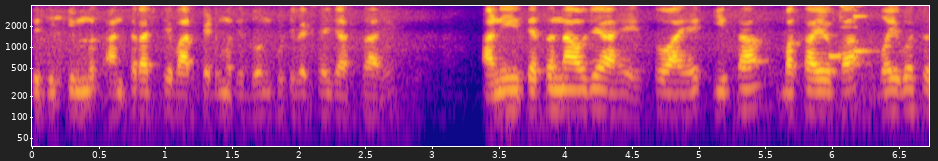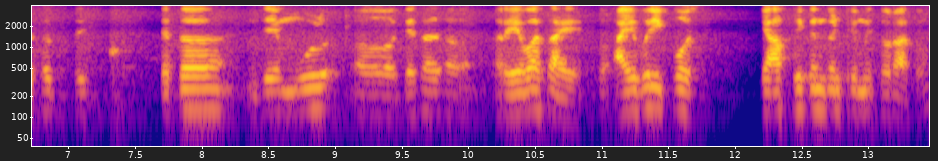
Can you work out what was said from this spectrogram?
त्याची किंमत आंतरराष्ट्रीय मार्केटमध्ये दोन कोटीपेक्षाही जास्त आहे. आणि त्याचं नाव जे आहे तो आहे इसा बकायोका वैभव वर्ष सदतीस त्याचं जे मूळ त्याचा रहिवास आहे तो आयव्हरी कोस्ट या आफ्रिकन कंट्रीमध्ये तो राहतो.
